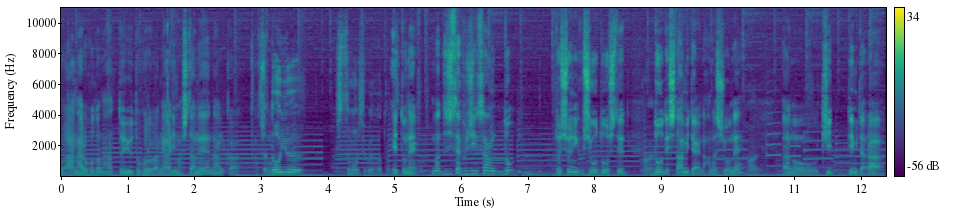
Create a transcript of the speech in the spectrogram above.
構あなるほどなというところがねありましたね。なんかじゃあどういう質問してくださったんですか？えっとね、まあ、実際藤井さんどと一緒に仕事をしてはい。どうでした？みたいな話をね、はい。あの聞いてみたら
